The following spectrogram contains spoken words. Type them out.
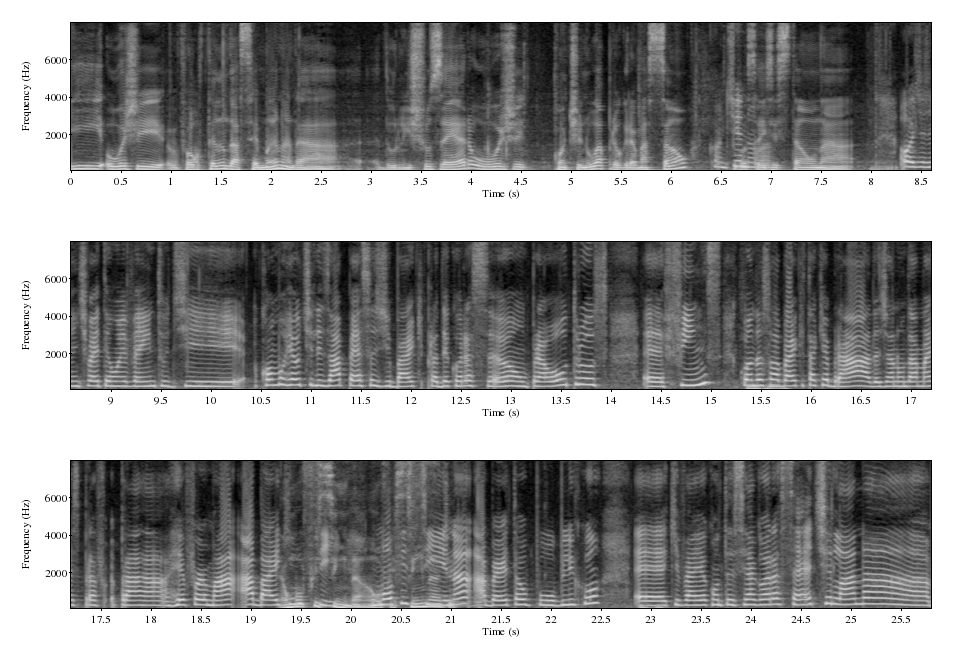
E hoje, voltando à semana da, do lixo zero, hoje continua a programação. Continua. Vocês estão na. Hoje a gente vai ter um evento de como reutilizar peças de bike para decoração, para outros é, fins, quando a Uhum. sua bike está quebrada, já não dá mais para reformar a bike É uma em oficina, si. uma Uma oficina oficina, de- aberta ao público, é, que vai acontecer agora às 7 lá na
